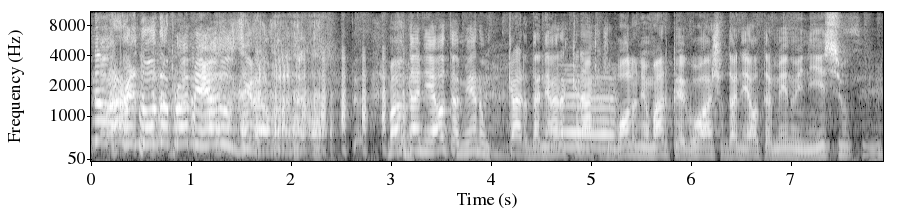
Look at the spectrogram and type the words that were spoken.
Não, arredonda para menos, desgramada. Mas o Daniel também era um. Cara, o Daniel era craque de bola, o Neymar pegou, acho o Daniel também no início. Sim.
